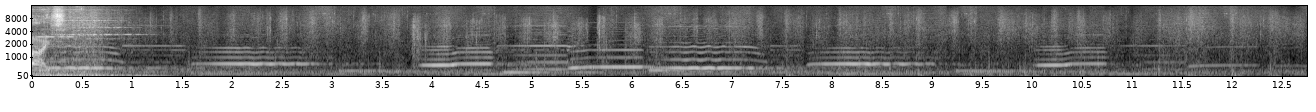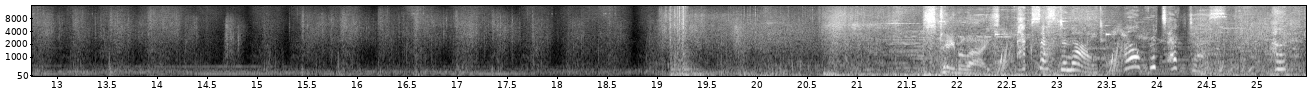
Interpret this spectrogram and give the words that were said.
Stabilize! Stabilize! Access denied. I'll protect us.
